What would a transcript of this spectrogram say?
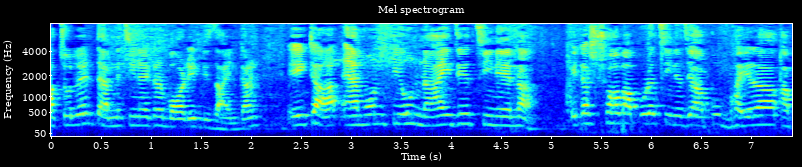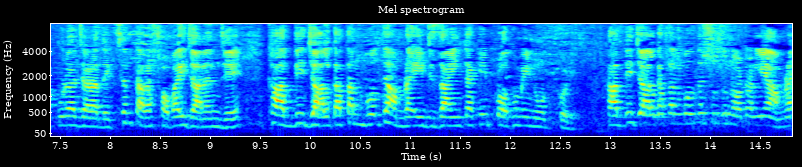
আঁচলের, তেমনি চিনা এটার বডির ডিজাইন, কারণ এইটা এমন কেউ নাই যে চিনে না। এটা সব আপুরা চিনে যে আপু, ভাইয়েরা, আপুরা যারা দেখছেন, তারা সবাই জানেন যে খাদ্দি জাল কাতান বলতে আমরা এই ডিজাইনটাকেই প্রথমেই নোট করি। খাদ্দি জাল কাতান বলতে শুধু নট অনলি আমরা,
